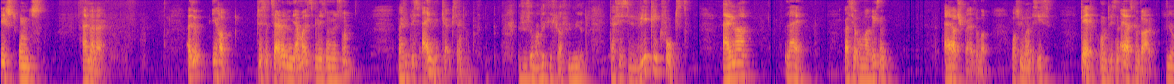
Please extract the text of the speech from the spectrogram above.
ist uns einerlei. Also, ich habe diese Zeile mehrmals lesen müssen, weil ich das eine gleich gesehen habe. Das ist aber wirklich raffiniert. Das ist wirklich gefuchst. Einerlei. Weil es ja um eine riesen Eierspeise oder was immer das ist, geht, um diesen Eierskandal. Ja.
